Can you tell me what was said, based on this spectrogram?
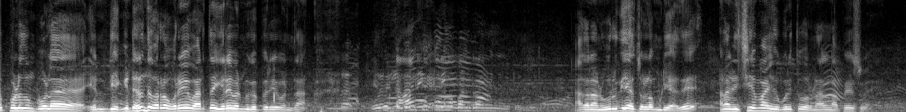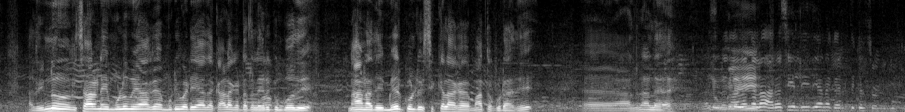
எப்பொழுதும் போல என் எங்கிட்டேருந்து வர்ற ஒரே வார்த்தை இறைவன் மிகப்பெரியவன் தான். அதை நான் உறுதியாக சொல்ல முடியாது. ஆனால் நிச்சயமாக இது குறித்து ஒரு நாள் நான் பேசுவேன். அது இன்னும் விசாரணை முழுமையாக முடிவடையாத காலகட்டத்தில் இருக்கும்போது நான் அதை மேற்கொண்டு சிக்கலாக மாற்றக்கூடாது அதனால் அரசியல் ரீதியான கருத்துக்கள் சொல்லிக்கிட்டு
